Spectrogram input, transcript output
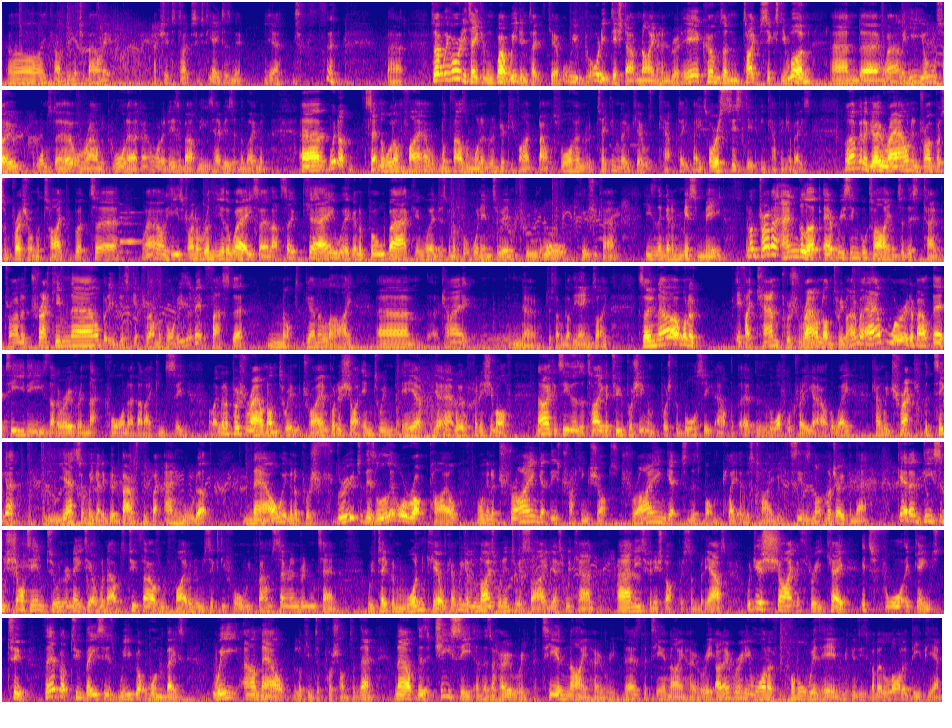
Oh, he can't do much about it. Actually, it's a Type 68, isn't it? Yeah. Bad. So we've already taken, well, we didn't take the kill, but we've already dished out 900. Here comes a Type 61, and, uh, well, he also wants to hurtle around a corner. I don't know what it is about these heavies at the moment. Um, we're not setting the world on fire. 1,155, bounce 400, taking no kills, capped a base, or assisted in capping a base. Well, I'm going to go round and try and put some pressure on the type, but, uh, well, he's trying to run the other way, so that's okay. We're going to pull back, and we're just going to put one into him through the wall, because you can. He's then going to miss me. And I'm trying to angle up every single time to this tank, trying to track him now, but he just gets around the corner. He's a bit faster, not going to lie. Um, can I? No, just haven't got the aim time. So now I want to if I can push round onto him, I'm, I'm worried about their TDs that are over in that corner that I can see. Well, I'm going to push round onto him, try and put a shot into him here. Yeah, we'll finish him off. Now I can see there's a Tiger 2 pushing and push the ball Borsig out, the, uh, the, the Waffle Traeger out of the way. Can we track the Tigger? Yes, and we get a good bounce because we're angled up. Now we're going to push through to this little rock pile we're going to try and get these tracking shots, try and get to this bottom plate of this Tiger. You can see there's not much open there. Get a decent shot in, 280. We're now up to 2,564. We've bounced 710. We've taken one kill. Can we get a nice one into his side? Yes, we can. And he's finished off with somebody else. We're just shy of 3k. It's 4 against 2. They've got two bases. We've got one base. We are now looking to push onto them. Now, there's a cheese seat and there's a Ho-Ri, a tier 9 Ho-Ri. There's the tier 9 Ho-Ri. I don't really want to pummel with him because he's got a lot of DPM.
